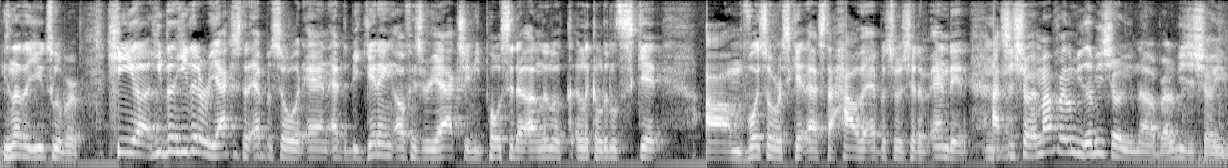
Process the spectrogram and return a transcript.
He's another YouTuber. He uh, he did he did a reaction to the episode, and at the beginning of his reaction, he posted a, a little like a little skit, um, voiceover skit as to how the episode should have ended. I should show. Matter of fact, let me let me show you now, bro. Let me just show you.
